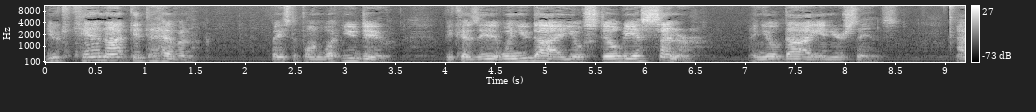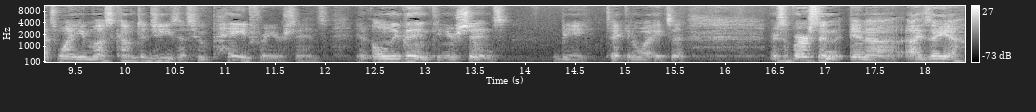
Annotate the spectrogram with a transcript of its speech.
You cannot get to heaven based upon what you do, because when you die, you'll still be a sinner, and you'll die in your sins. That's why you must come to Jesus who paid for your sins, and only then can your sins be taken away. It's a there's a verse in in uh, Isaiah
